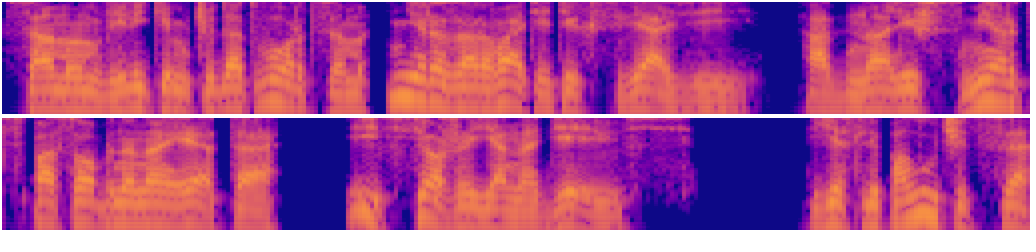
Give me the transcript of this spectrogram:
Самым великим чудотворцем не разорвать этих связей. Одна лишь смерть способна на это, и все же я надеюсь. Если получится,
